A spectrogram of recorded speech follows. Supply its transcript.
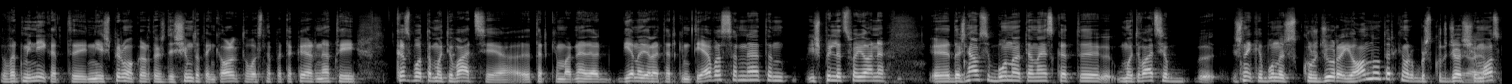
Vat minėjai, kad ne iš pirmo karto iš 10-15 vos nepatekai, ar ne, tai kas buvo ta motivacija, tarkim, ar ne, viena yra, tarkim, tėvas, ar ne, ten išpildyti svajonę. E, Dažniausiai būna tenais, kad e, motivacija, e, žinai, kai būna iš skurdžių rajonų, tarkim, arba iš skurdžios šeimos,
